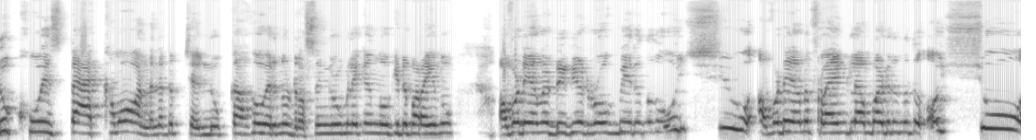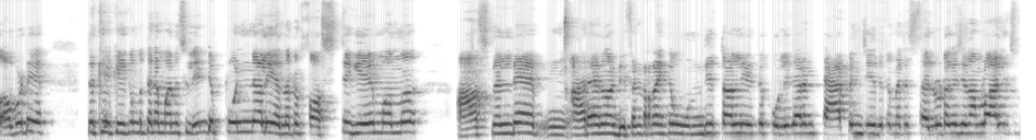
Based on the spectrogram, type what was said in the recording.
look who is back come on എന്നിട്ട് ലുക്കാക്കോ വരുന്നു. ഡ്രസ്സിംഗ് റൂമിലേക്ക് നോക്കിയിട്ട് പറയുന്നു. അവിടെയാണ് ഡിഡിയർ റോഗ്ബി ഇരുന്നത്. ഒശു അവിടെയാണ് ഫ്രാങ്ക് ലാംബാർഡ് ഇരുന്നത്. ഒശു അവിടെ ഇതൊക്കെ കേൾക്കുമ്പോ തന്നെ മനസ്സിൽ എന്റെ പൊന്നാളി. എന്നിട്ട് ഫസ്റ്റ് ഗെയിം വന്ന് ആസ്നലിന്റെ ആരായിരുന്നു ഡിഫൻഡറിനെയൊക്കെ ഉന്തി തള്ളിയിട്ട് പുള്ളിക്കാരൻ ടാപ്പിൻ ചെയ്തിട്ട് മറ്റേ സല്യൂട്ട് ഒക്കെ ചെയ്ത് നമ്മൾ ആലോചിച്ച്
